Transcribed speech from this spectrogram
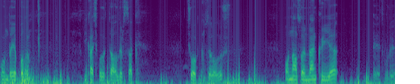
Onu da yapalım. Birkaç balık daha alırsak çok güzel olur. Ondan sonra ben kıyıya evet vuruyor.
